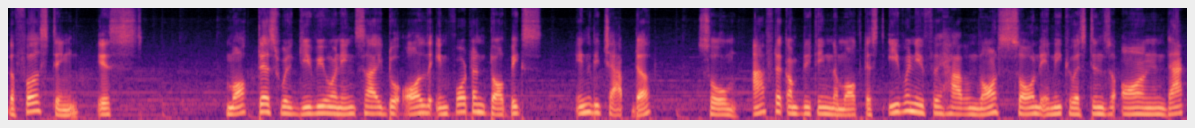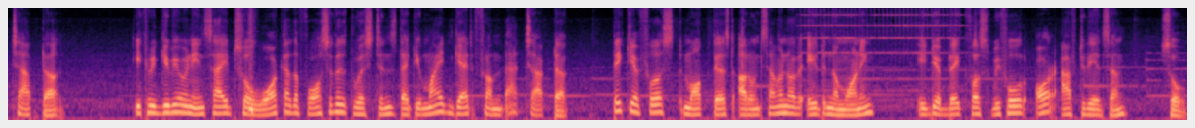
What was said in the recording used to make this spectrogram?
The first thing is mock test will give you an insight to all the important topics in the chapter so after completing the mock test even if you have not solved any questions on that chapter it will give you an insight. So what are the possible questions that you might get from that chapter? Take your first mock test around 7 or 8 in the morning. Eat your breakfast before or after the exam. So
